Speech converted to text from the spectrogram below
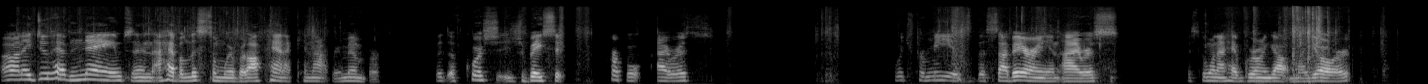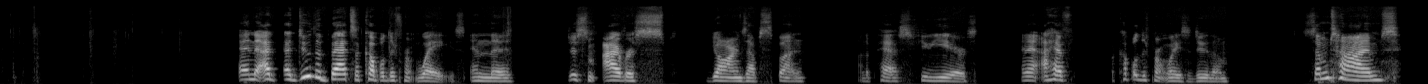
Oh, and they do have names, and I have a list somewhere, but offhand I cannot remember. But of course, it's your basic purple iris, which for me is the Siberian iris. It's the one I have growing out in my yard. And I, I do the bats a couple different ways. And the there's some iris yarns I've spun on the past few years. And I have a couple different ways to do them. Sometimes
